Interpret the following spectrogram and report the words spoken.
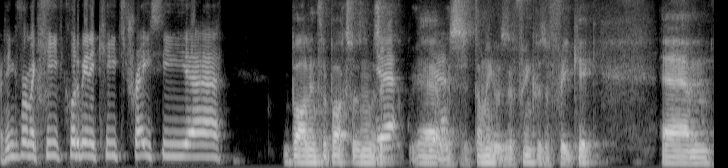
I think from a Keith could have been a Keith Treacy uh... ball into the box, wasn't it? it was yeah, a, yeah, yeah, it was. I don't think it was. I think it was a free kick. Um,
